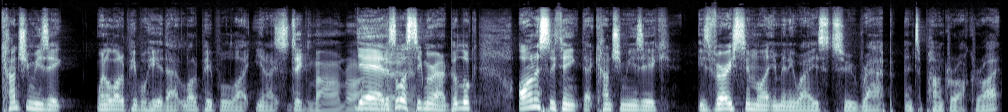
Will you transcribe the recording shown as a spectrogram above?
country music. When a lot of people hear that, a lot of people like you know Stigma, right? yeah, there's a lot of stigma around it. But look, I honestly think that country music is very similar in many ways to rap and to punk rock, right?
